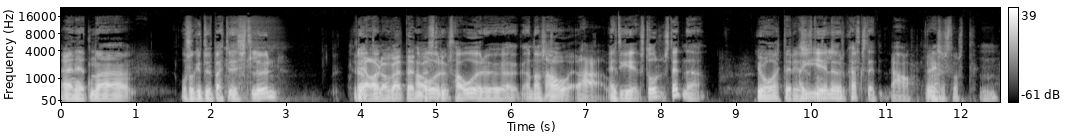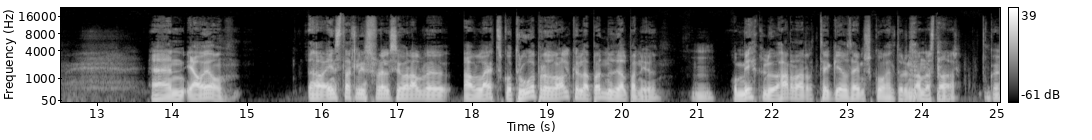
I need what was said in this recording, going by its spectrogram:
en hérna Og svo getum við bætt við slun já, nákvæmlega Þá eru, þá eru að dansa á, Er það, þetta ekki stór steinn eða? jú, þetta er Ægilegur kalksteinn. Já, þetta er eins og stort en já, já. Það einstaklingsfrelsi var alveg aflægt, sko, trúabröð var algjörlega bönnuð í Albaníu. Mm. og miklu harðar tekið á þeim sko heldur en annar staðar. Ok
